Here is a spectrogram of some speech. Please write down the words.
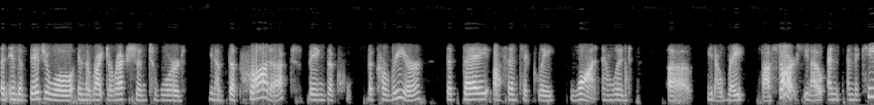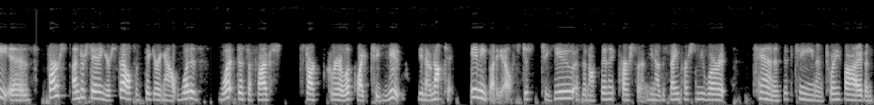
an individual in the right direction toward you know the product being the the career that they authentically want and would uh, you know rate five stars, you know, and, and the key is first understanding yourself and figuring out what is, what does a five star career look like to you, you know, not to anybody else, just to you as an authentic person, you know, the same person you were at 10 and 15 and 25 and,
